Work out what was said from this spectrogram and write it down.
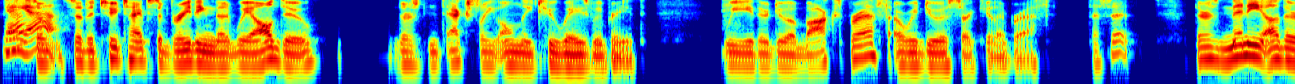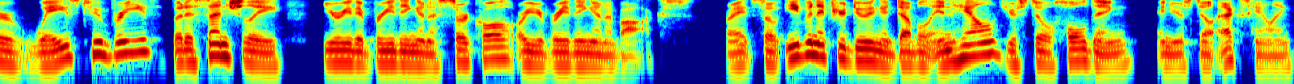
Yeah, yeah. So, so the two types of breathing that we all do, there's actually only two ways we breathe. We either do a box breath or we do a circular breath. That's it. There's many other ways to breathe, but essentially you're either breathing in a circle or you're breathing in a box, right? So even if you're doing a double inhale, you're still holding and you're still exhaling.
